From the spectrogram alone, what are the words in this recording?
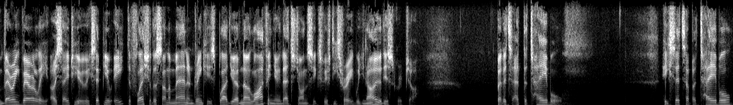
Very verily, I say to you, except you eat the flesh of the Son of Man and drink his blood, you have no life in you. That's John 6.53. We know this scripture. But it's at the table. He sets up a table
